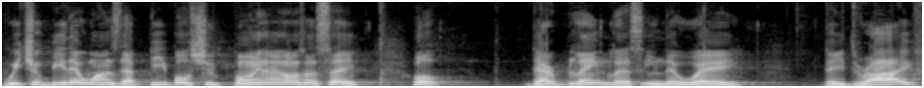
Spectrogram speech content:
We should be the ones that people should point at us and say, well, they're blameless in the way they drive,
